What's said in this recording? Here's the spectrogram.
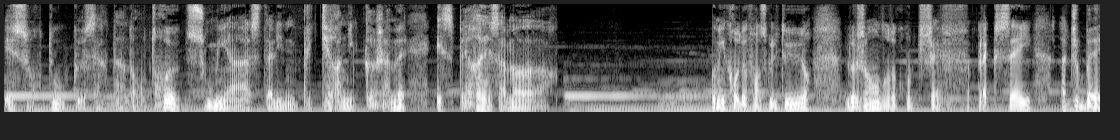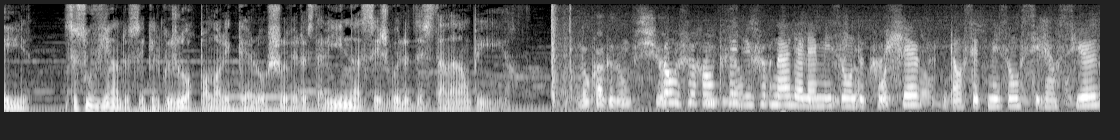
et surtout que certains d'entre eux, soumis à un Staline plus tyrannique que jamais, espéraient sa mort. Au micro de France Culture, le gendre de Khrouchtchev, Alexei Adjoubey, se souvient de ces quelques jours pendant lesquels, au chevet de Staline, s'est joué le destin d'un empire. Quand je rentrais du journal à la maison de Khrouchtchev, dans cette maison silencieuse,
